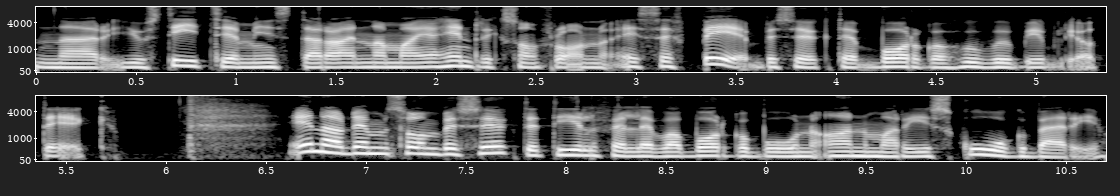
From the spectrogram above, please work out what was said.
när justitieminister Anna-Maja Henriksson från SFP besökte Borgå huvudbibliotek. En av dem som besökte tillfället var Borgåbon Ann-Marie Skogberg.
